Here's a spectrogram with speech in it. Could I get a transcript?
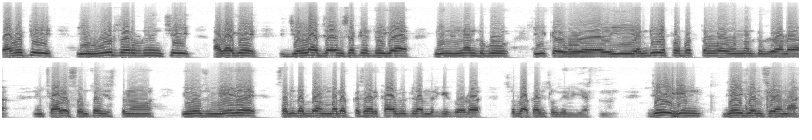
కాబట్టి ఈ ఊరు తరపు నుంచి అలాగే ఈ జిల్లా జాయింట్ సెక్రటరీగా నేను ఉన్నందుకు ఈ ఈ ఎన్డీఏ ప్రభుత్వంలో ఉన్నందుకు కూడా నేను చాలా సంతోషిస్తున్నాను. ఈ రోజు మేడే సందర్భం మరొకసారి కార్మికులందరికీ కూడా శుభాకాంక్షలు తెలియజేస్తున్నాను. జై హింద్ జై జనసేన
